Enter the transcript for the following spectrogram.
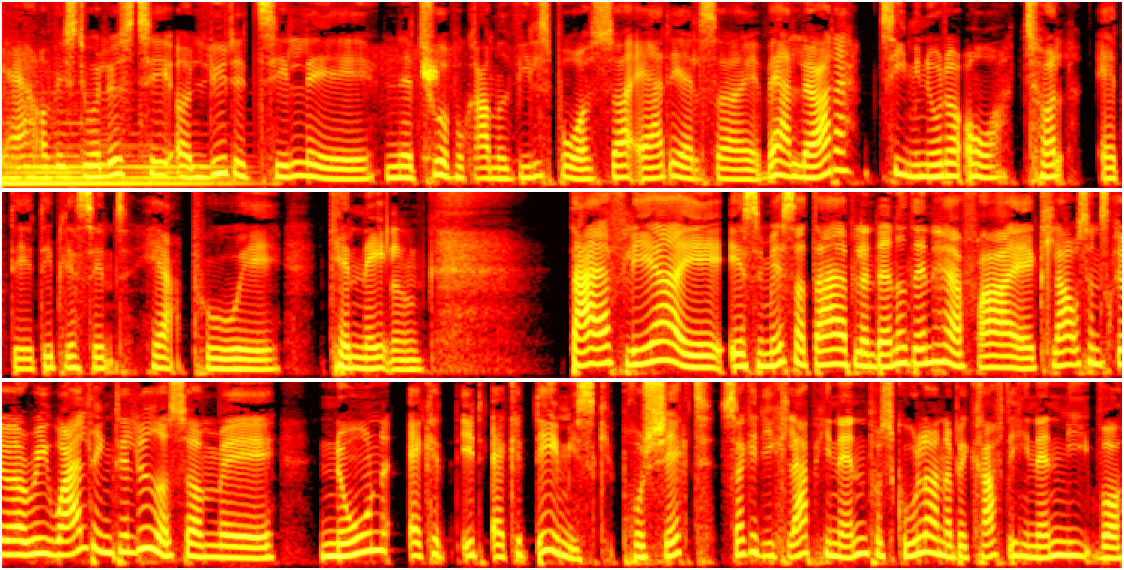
Ja, og hvis du har lyst til at lytte til øh, naturprogrammet Vildspor, så er det altså øh, hver lørdag 10 minutter over 12, at øh, det bliver sendt her på øh, kanalen. Der er flere øh, sms'er. Der er blandt andet den her fra øh, Claus. Han skriver, rewilding, det lyder som øh, nogen ak- et akademisk projekt. Så kan de klappe hinanden på skulderen og bekræfte hinanden i, hvor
